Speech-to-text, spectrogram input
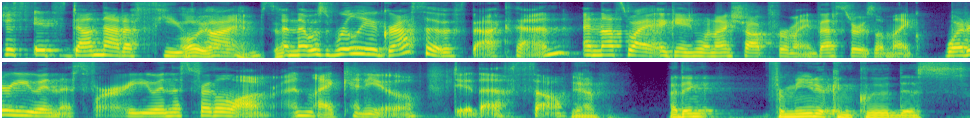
Just it's done that a few Oh, yeah, times. yeah. And that was really aggressive back then. And that's why, again, when I shop for my investors, I'm like, what are you in this for? Are you in this for the long run? Like, can you do this? So, Yeah. I think for me to conclude this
